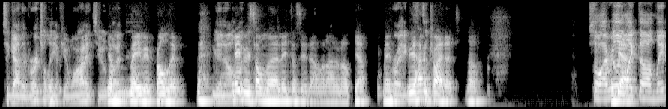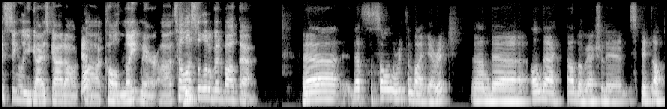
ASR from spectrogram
together virtually if you wanted to. Yeah, but, maybe, probably. You know, maybe some uh, latency down, but I don't know. Yeah, maybe. Right. We haven't tried it. No. So I really yeah. like the latest single you guys got out yeah. uh, called Nightmare. Uh, tell us a little bit about that. Uh, that's a song written by Eric. And uh, on that album, we actually split up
